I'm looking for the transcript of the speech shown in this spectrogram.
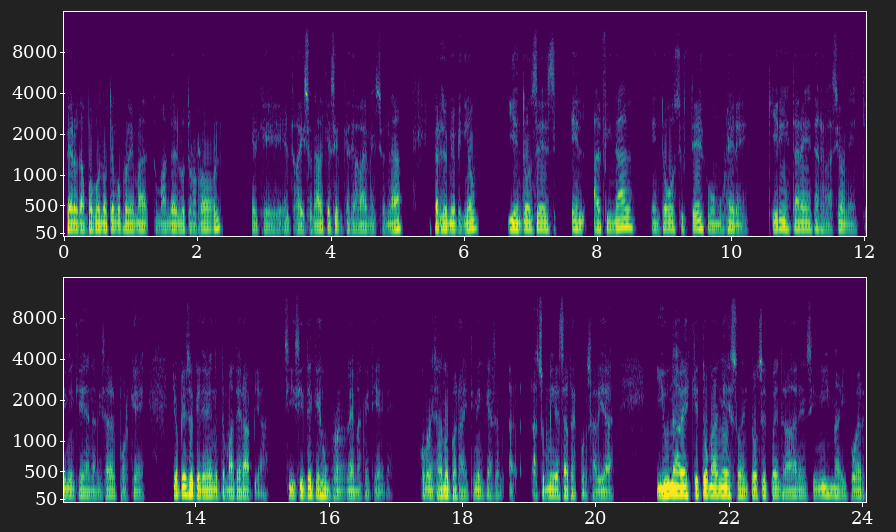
Pero tampoco no tengo problema tomando el otro rol, el, que, el tradicional, que es el que te acaba de mencionar, pero eso es mi opinión. Y entonces, el, al final, en todos ustedes como mujeres quieren estar en estas relaciones, tienen que analizar el por qué. Yo pienso que deben de tomar terapia si sienten que es un problema que tienen. Comenzando por ahí, tienen que asum- a- asumir esa responsabilidad. Y una vez que toman eso, entonces pueden trabajar en sí mismas y poder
